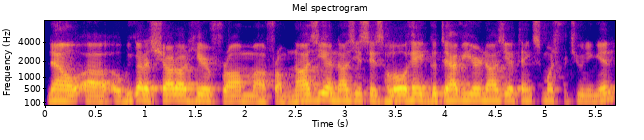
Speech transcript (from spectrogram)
Now, uh, we got a shout out here from from Nazia. Nazia says, "Hello, hey, good to have you here, Nazia. Thanks so much for tuning in."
